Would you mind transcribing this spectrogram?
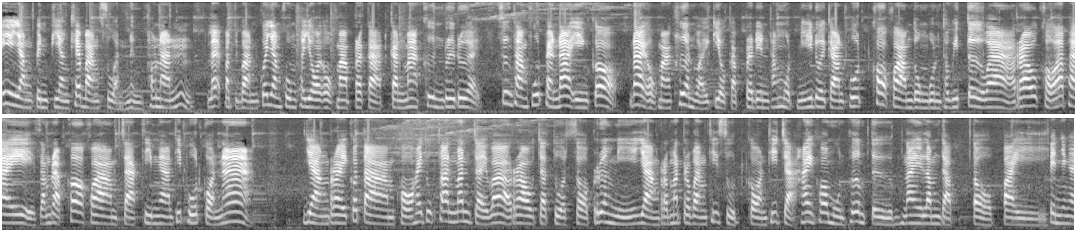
นี่ยังเป็นเพียงแค่บางส่วนหนึ่งเท่านั้น และปัจจุบันก็ยังคงทยอยออกมาประกาศกันมากขึ้นเรื่อยๆ ซึ่งทางฟู้ดแพนด้าเองก็ได้ออกมาเคลื่อนไหวเกี่ยวกับประเด็นทั้งหมดนี้ โดยการโพสต์ข้อความลงบนทวิตเตอร์ว่า เราขออภัยสำหรับข้อความจากทีมงานที่โพสต์ก่อนหน้า อย่างไรก็ตามขอให้ทุกท่านมั่นใจว่าเราจะตรวจสอบเรื่องนี้อย่างระมัดระวังที่สุดก่อนที่จะให้ข้อมูลเพิ่มเติมในลำดับต่อไปเป็นยังไง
